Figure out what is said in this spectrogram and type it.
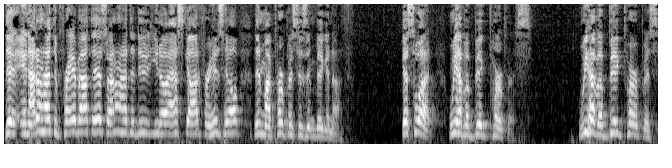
then, and I don't have to pray about this, or I don't have to do, you know, ask God for His help, then my purpose isn't big enough. Guess what? We have a big purpose. We have a big purpose,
